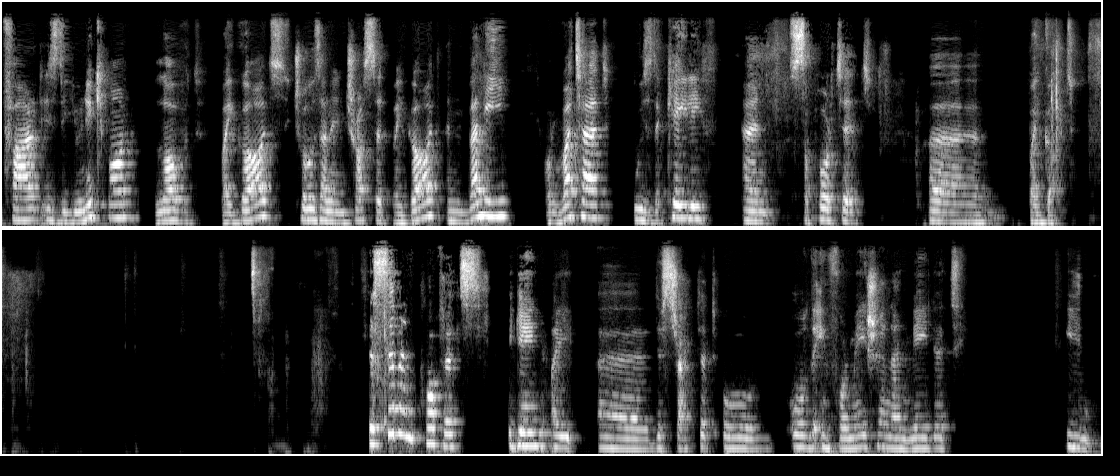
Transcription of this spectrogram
Fard is the unique one, loved by God, chosen and trusted by God. And Wali or Watad, who is the Caliph and supported uh, by God. The seven prophets, again, I uh, distracted all, all the information and made it in,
